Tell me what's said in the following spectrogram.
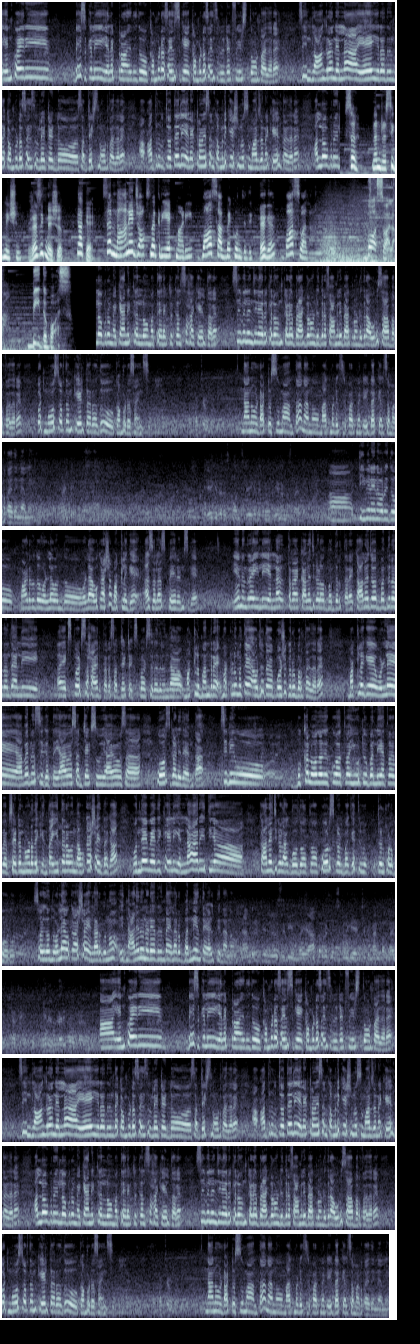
ಎನ್ಕ್ವೈರಿ ಬೇಸಿಕಲಿ ಎಲೆಕ್ಟ್ರಾ ಇದು ಕಂಪ್ಯೂಟರ್ ಸೈನ್ಸ್ಗೆ ಕಂಪ್ಯೂಟರ್ ಸೈನ್ಸ್ ರಿಲೇಟೆಡ್ ಫೀಲ್ಡ್ಸ್ ನೋಡ್ತಾ ಇದ್ದಾರೆ. ಸೊ ಇನ್ ಲಾಂಗ್ ರನ್ ಎಲ್ಲ ಎ ಇರೋದ್ರಿಂದ ಕಂಪ್ಯೂಟರ್ ಸೈನ್ಸ್ ರಿಲೇಟೆಡ್ ಸಬ್ಜೆಕ್ಟ್ಸ್ ನೋಡ್ತಾ ಇದ್ದಾರೆ. ಅದ್ರ ಜೊತೆಲಿ ಎಲೆಕ್ಟ್ರಾನಿಕ್ಸ್ ಅಂಡ್ ಕಮ್ಯುನಿಕೇಶನ್ ಸುಮಾರು ಜನ ಕೇಳ್ತಾ ಇದ್ದಾರೆ. ಅಲ್ಲೊಬ್ರು ಇಲ್ಲಿ ಸರ್ ನನ್ನ ರೆಸಿಗ್ನೇಷನ್ ರೆಸಿಗ್ನೇಷನ್ ಯಾಕೆ? ಸರ್ ನಾನೇ ಜಾಬ್ಸ್ನ ಕ್ರಿಯೇಟ್ ಮಾಡಿ ಬಾಸ್ ಆಗ್ಬೇಕು ಅಂತಿದ್ದೀನಿ. ಹೇಗೆ? ಬಾಸ್ ವಾಲಾ. ಬಾಸ್ ವಾಲಾ. ಬಿ ದ ಬಾಸ್ ಇಲ್ಲೊಬ್ರು ಮೆಕ್ಯಾನಿಕಲ್ಲು ಮತ್ತು ಎಲೆಕ್ಟ್ರಿಕಲ್ ಸಹ ಕೇಳ್ತಾರೆ. ಸಿವಿಲ್ ಇಂಜಿನಿಯರ್ ಕೆಲವೊಂದು ಕಡೆ ಬ್ಯಾಕ್ಗ್ರೌಂಡ್ ಇದ್ದರೆ ಫ್ಯಾಮಿಲಿ ಬ್ಯಾಕ್ಗ್ರೌಂಡ್ ಇದ್ದರೆ ಅವರು ಸಹ ಬರ್ತಾ ಇದ್ದಾರೆ ಬಟ್ ಮೋಸ್ಟ್ ಆಫ್ ದಮ್ ಕೇಳ್ತಾ ಇರೋದು ಕಂಪ್ಯೂಟರ್ ಸೈನ್ಸು. ನಾನು ಡಾಕ್ಟರ್ ಸುಮಾ ಅಂತ ನಾನು ಮ್ಯಾಥಮೆಟಿಕ್ಸ್ ಡಿಪಾರ್ಟ್ಮೆಂಟ್ ಹೆಡ್ಡಾಗಿ ಕೆಲಸ ಮಾಡ್ತಾ ಇದ್ದೀನಿ ಅಲ್ಲಿ. ಟಿ ವಿ ನೈನ್ ಅವರು ಇದು ಮಾಡಿರೋದು ಒಳ್ಳೆ ಒಂದು ಒಳ್ಳೆ ಅವಕಾಶ ಮಕ್ಕಳಿಗೆ ಆಸ್ ವೆಲ್ ಆಸ್ ಪೇರೆಂಟ್ಸ್ಗೆ ಏನಂದರೆ ಇಲ್ಲಿ ಎಲ್ಲ ಥರ ಕಾಲೇಜ್ಗಳವ್ರು ಬಂದಿರ್ತಾರೆ. ಕಾಲೇಜವ್ರು ಬಂದಿರೋದಲ್ಲದೆ ಅಲ್ಲಿ ಎಕ್ಸ್ಪರ್ಟ್ಸ್ ಸಹ ಇರ್ತಾರೆ ಸಬ್ಜೆಕ್ಟ್ ಎಕ್ಸ್ಪರ್ಟ್ಸ್ ಇರೋದ್ರಿಂದ. ಮಕ್ಕಳು ಬಂದರೆ ಮಕ್ಕಳು ಮತ್ತು ಅವ್ರ ಜೊತೆ ಪೋಷಕರು ಬರ್ತಾ ಇದ್ದಾರೆ ಮಕ್ಕಳಿಗೆ ಒಳ್ಳೆ ಅವೇರ್ನೆಸ್ ಸಿಗುತ್ತೆ, ಯಾವ್ಯಾವ ಸಬ್ಜೆಕ್ಟ್ಸು ಯಾವ್ಯಾವ ಸ ಕೋರ್ಸ್ಗಳಿದೆ ಅಂತ. ಸಿ, ನೀವು ಬುಕ್ಕಲ್ಲಿ ಓದೋದಕ್ಕೂ ಅಥವಾ ಯೂಟ್ಯೂಬಲ್ಲಿ ಅಥವಾ ವೆಬ್ಸೈಟಲ್ಲಿ ನೋಡೋದಕ್ಕಿಂತ ಈ ಥರ ಒಂದು ಅವಕಾಶ ಇದ್ದಾಗ ಒಂದೇ ವೇದಿಕೆಯಲ್ಲಿ ಎಲ್ಲ ರೀತಿಯ ಕಾಲೇಜ್ಗಳಾಗ್ಬೋದು ಅಥವಾ ಕೋರ್ಸ್ಗಳ ಬಗ್ಗೆ ತಿಳ್ ತಿಳ್ಕೊಳ್ಬೋದು. ಸೊ ಇದೊಂದು ಒಳ್ಳೆ ಅವಕಾಶ ಎಲ್ಲರಿಗೂ ಇದು ನಾಳೆನೂ ನಡೆಯೋದ್ರಿಂದ ಎಲ್ಲರೂ ಬನ್ನಿ ಅಂತ ಹೇಳ್ತೀನಿ ನಾನು. ಎನ್ಕ್ವೈರಿ ಬೇಸಿಕಲಿ ಎಲೆಕ್ಟ್ರಾ ಇದು ಕಂಪ್ಯೂಟರ್ ಸೈನ್ಸ್ಗೆ ಕಂಪ್ಯೂಟರ್ ಸೈನ್ಸ್ ರಿಲೇಟೆಡ್ ಫೀಲ್ಡ್ಸ್ ನೋಡ್ತಾ ಇದ್ದಾರೆ. ಸೊ ಇನ್ ಲಾಂಗ್ ರನ್ ಎಲ್ಲ ಎ ಇರೋದ್ರಿಂದ ಕಂಪ್ಯೂಟರ್ ಸೈನ್ಸ್ ರಿಲೇಟೆಡ್ ಸಬ್ಜೆಕ್ಟ್ಸ್ ನೋಡ್ತಾ ಇದ್ದಾರೆ. ಅದ್ರ ಜೊತೆಯಲ್ಲಿ ಎಲೆಕ್ಟ್ರಾನಿಕ್ಸ್ ಆ್ಯಂಡ್ ಕಮ್ಯುನಿಕೇಷನ್ನು ಸುಮಾರು ಜನ ಕೇಳ್ತಾ ಇದ್ದಾರೆ. ಅಲ್ಲೊಬ್ರು ಇಲ್ಲೊಬ್ರು ಮೆಕ್ಯಾನಿಕಲ್ಲು ಮತ್ತು ಎಲೆಕ್ಟ್ರಿಕಲ್ ಸಹ ಕೇಳ್ತಾರೆ. ಸಿವಿಲ್ ಇಂಜಿನಿಯರ್ ಕೆಲವೊಂದು ಕಡೆ ಬ್ಯಾಕ್ಗ್ರೌಂಡ್ ಇದ್ದರೆ ಫ್ಯಾಮಿಲಿ ಬ್ಯಾಕ್ಗ್ರೌಂಡ್ ಇದ್ದರೆ ಅವರು ಸಹ ಬರ್ತಾ ಇದ್ದಾರೆ. ಬಟ್ ಮೋಸ್ಟ್ ಆಫ್ ದಮ್ ಕೇಳ್ತಾ ಇರೋದು ಕಂಪ್ಯೂಟರ್ ಸೈನ್ಸು ನಾನು ಡಾಕ್ಟರ್ ಸುಮಾ ಅಂತ ನಾನು ಮ್ಯಾಥಮೆಟಿಕ್ಸ್ ಡಿಪಾರ್ಟ್ಮೆಂಟ್ ಇಡ್ಡಾಗಿ ಕೆಲಸ ಮಾಡ್ತಾ ಇದ್ದೀನಿ ಅಲ್ಲಿ.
